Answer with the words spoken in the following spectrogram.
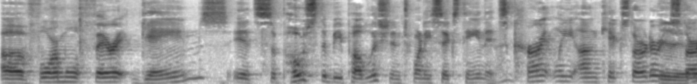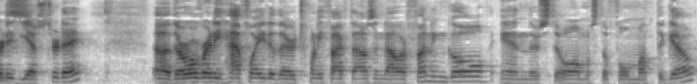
of Formal Ferret Games. It's supposed to be published in 2016. It's currently on Kickstarter. It, It started yesterday. Uh, they're already halfway to their $25,000 funding goal, and there's still almost a full month to go.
